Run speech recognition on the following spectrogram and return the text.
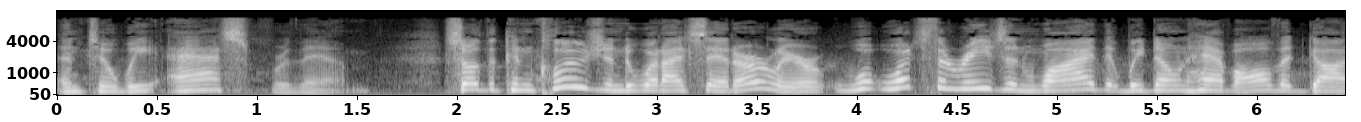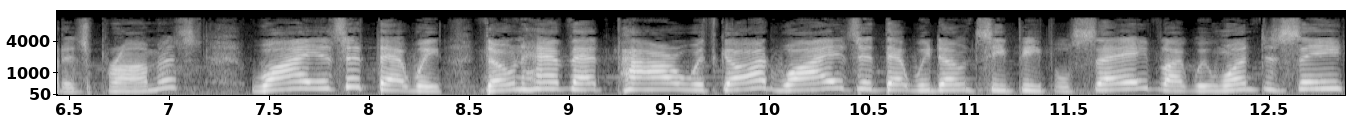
until we ask for them. So the conclusion to what I said earlier, what's the reason why that we don't have all that God has promised? Why is it that we don't have that power with God? Why is it that we don't see people saved like we want to see?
